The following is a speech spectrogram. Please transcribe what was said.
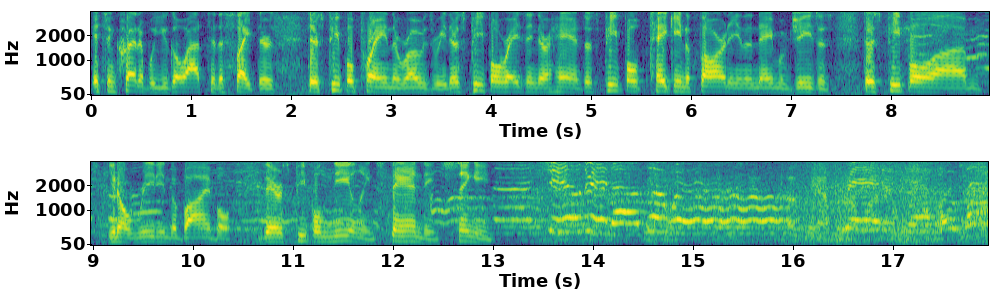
It's incredible. You go out to the site, there's, there's people praying the rosary, there's people raising their hands, there's people taking authority in the name of Jesus, there's people, um, you know, reading the Bible, there's people kneeling, standing, singing. Children of the world, red and yellow,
